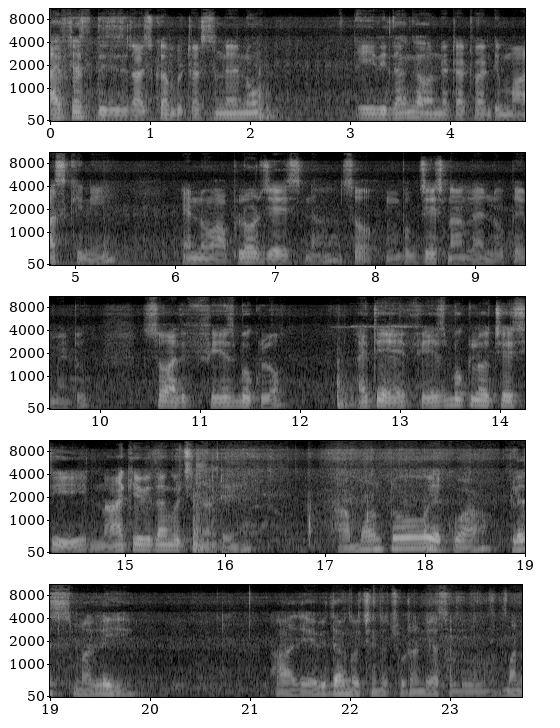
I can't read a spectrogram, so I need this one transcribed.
Hi friends this is Raj computers నేను ఈ విధంగా ఉండేటటువంటి మాస్క్ని నేను అప్లోడ్ చేసిన సో బుక్ చేసిన ఆన్లైన్లో పేమెంట్ సో అది ఫేస్బుక్లో అయితే ఫేస్బుక్లో వచ్చేసి నాకే విధంగా వచ్చిందంటే అమౌంట్ ఎక్కువ ప్లస్ మళ్ళీ అది ఏ విధంగా వచ్చిందో చూడండి. అసలు మన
